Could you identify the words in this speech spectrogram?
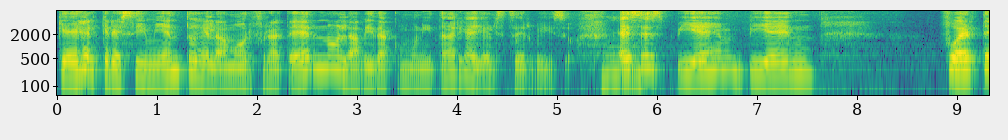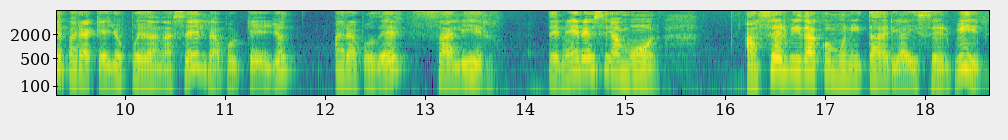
que es el crecimiento en el amor fraterno, la vida comunitaria y el servicio. Mm. Ese es bien, bien fuerte para que ellos puedan hacerla, porque ellos, para poder salir, tener ese amor, hacer vida comunitaria y servir,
